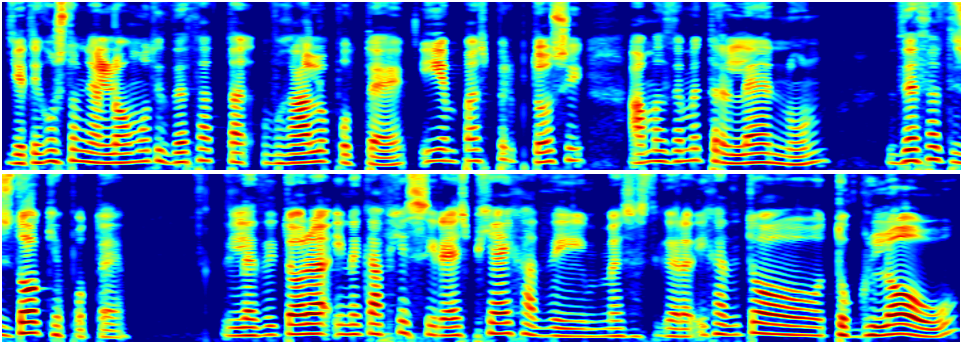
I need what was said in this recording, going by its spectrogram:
Γιατί έχω στο μυαλό μου ότι δεν θα τα βγάλω ποτέ ή, εν πάση περιπτώσει, άμα δεν με τρελαίνουν, δεν θα τις δω και ποτέ. Δηλαδή τώρα είναι κάποιες σειρές πια είχα δει μέσα στην καραντίνα. Είχα δει το, το Glow,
